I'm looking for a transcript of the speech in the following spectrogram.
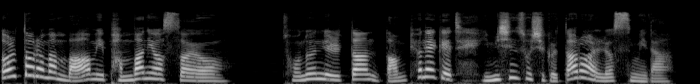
떨떠름한 마음이 반반이었어요. 저는 일단 남편에게 제 임신 소식을 따로 알렸습니다.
